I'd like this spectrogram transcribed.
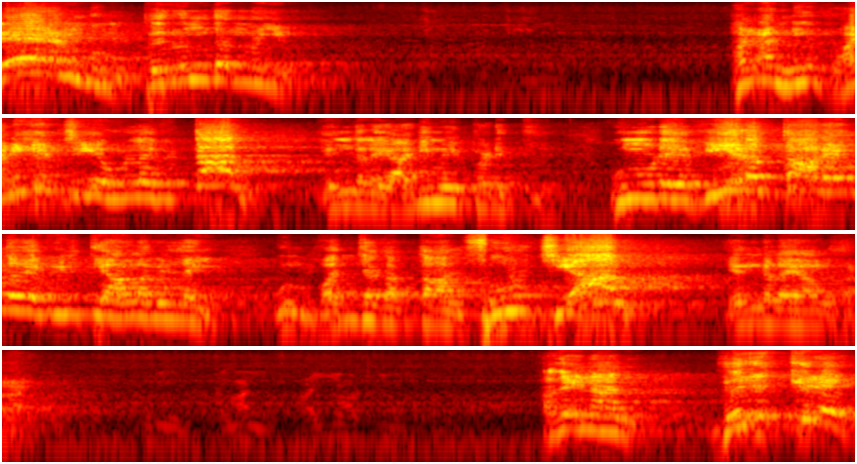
பேரன்பும் பெருந்தன்மையும். ஆனால் நீ வணிகம் செய்ய உள்ள விட்டால் எங்களை அடிமைப்படுத்தி உன்னுடைய வீரத்தால் எங்களை வீழ்த்தி ஆளவில்லை. உன் வஞ்சகத்தால் சூழ்ச்சியால் எங்களை ஆளுகிறாய். அதை நான் வெறுக்கிறேன்.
